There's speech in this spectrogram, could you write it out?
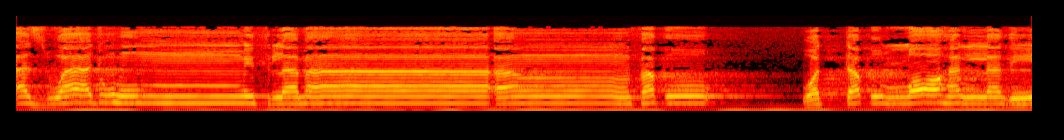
ازواجهم مثل ما انفقوا واتقوا الله الذي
